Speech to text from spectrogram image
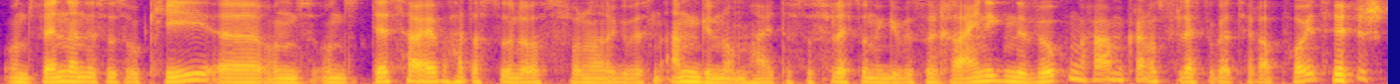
Und wenn, dann ist es okay. Äh, und, und deshalb hat das so etwas von einer gewissen Angenommenheit, dass das vielleicht so eine gewisse reinigende Wirkung haben kann und vielleicht sogar therapeutisch.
